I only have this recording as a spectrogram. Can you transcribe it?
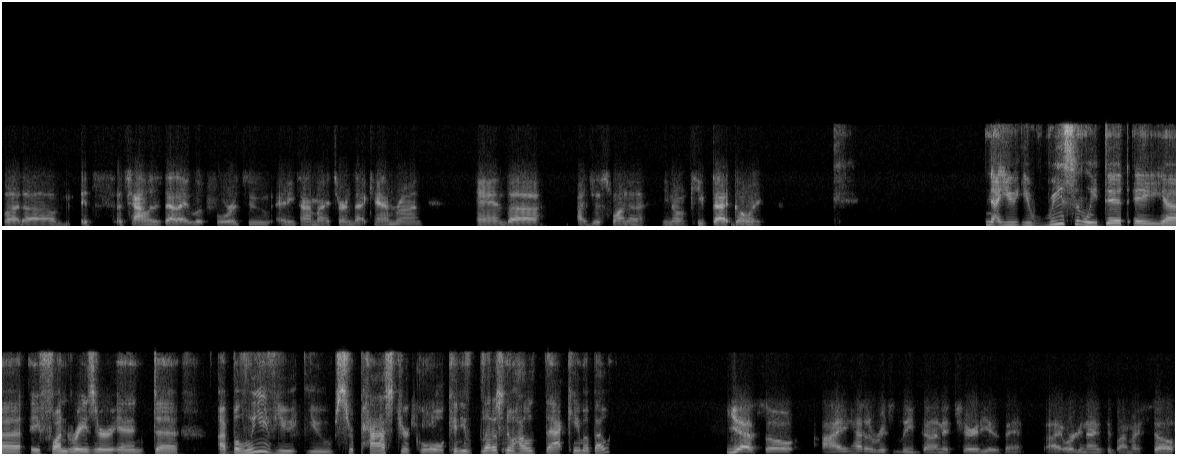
but um, it's a challenge that I look forward to anytime I turn that camera on and uh, I just want to, you know, keep that going. Now you you recently did a uh, a fundraiser and uh, I believe you you surpassed your goal. Can you let us know how that came about? Yeah, so I had originally done a charity event. I organized it by myself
